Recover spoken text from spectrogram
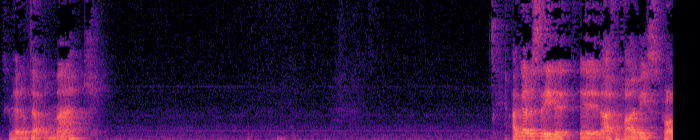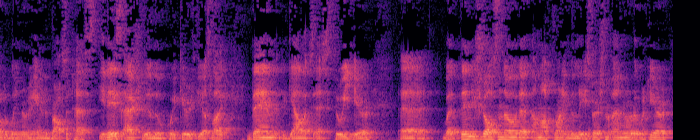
Let's go ahead and tap on Mac. I gotta say that uh, the iPhone 5 is probably the winner here in the browser test. It is actually a little quicker, it feels like, than the Galaxy S3 here. Uh, but then you should also know that I'm not running the latest version of Android over here,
